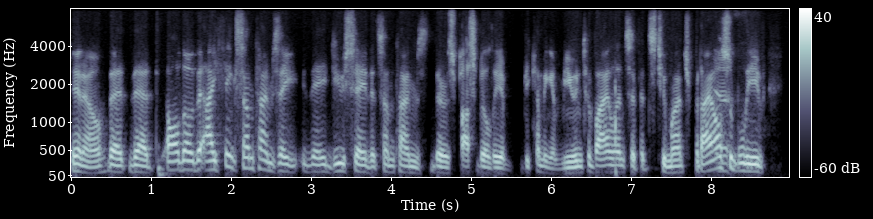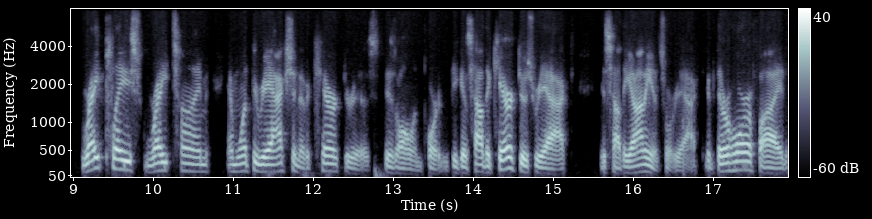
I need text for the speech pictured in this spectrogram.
you know that that although the, i think sometimes they they do say that sometimes there's possibility of becoming immune to violence if it's too much but i also yeah. believe right place right time and what the reaction of a character is is all important because how the characters react is how the audience will react. If they're horrified,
